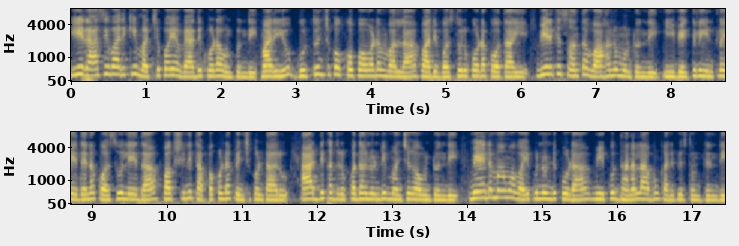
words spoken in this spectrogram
ఈ రాశి వారికి మర్చిపోయే వ్యాధి కూడా ఉంటుంది. మరియు గుర్తుంచుకోకపోవడం వల్ల వారి వస్తువులు కూడా పోతాయి. వీరికి సొంత వాహనం ఉంటుంది. ఈ వ్యక్తులు ఇంట్లో ఏదైనా పశువు లేదా పక్షిని తప్పకుండా పెంచుకుంటారు. ఆర్థిక దృక్పథం నుండి మంచిగా ఉంటుంది. మేడమామ వైపు నుండి కూడా మీకు ధన లాభం కనిపిస్తుంటుంది.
